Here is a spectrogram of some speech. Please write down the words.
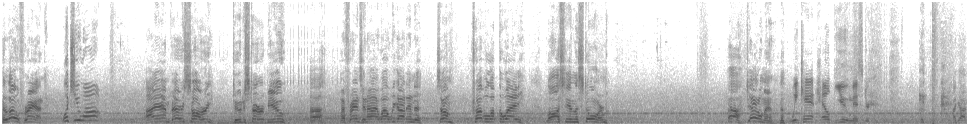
Hello, friend. What you want? I am very sorry to disturb you. Uh, my friends and I, well, we got into some trouble up the way, lost in the storm. Ah, gentlemen, We can't help you, mister. I got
